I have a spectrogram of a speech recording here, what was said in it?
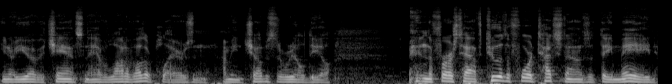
you know you have a chance. And they have a lot of other players. And I mean, Chubb's the real deal. In the first half, two of the four touchdowns that they made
